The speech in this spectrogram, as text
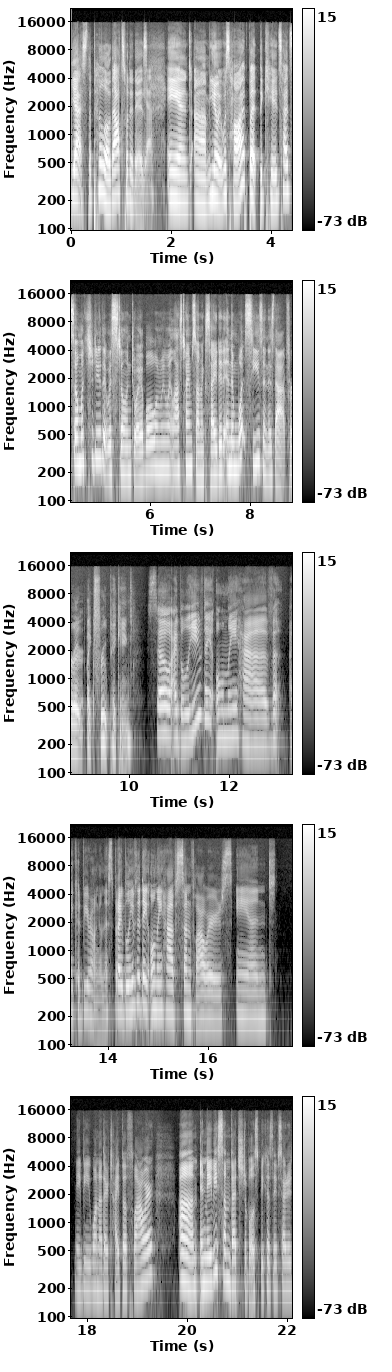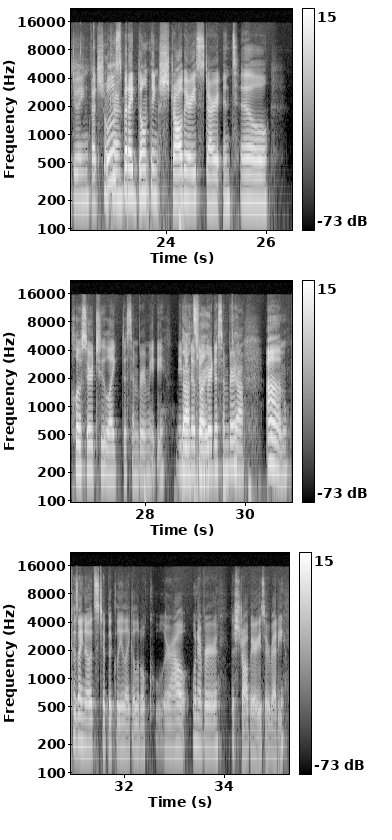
Yes, the pillow. That's what it is. Yeah. And um, you know, it was hot, but the kids had so much to do that was still enjoyable when we went last time. So I'm excited. And then what season is that for like fruit picking? So I believe they only have, I could be wrong on this, but I believe that they only have sunflowers and maybe one other type of flower. Um, and maybe some vegetables because they've started doing vegetables, Okay. but I don't think strawberries start until closer to like December, maybe maybe That's November, right. December. Yeah. Um, because I know it's typically like a little cooler out whenever the strawberries are ready.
